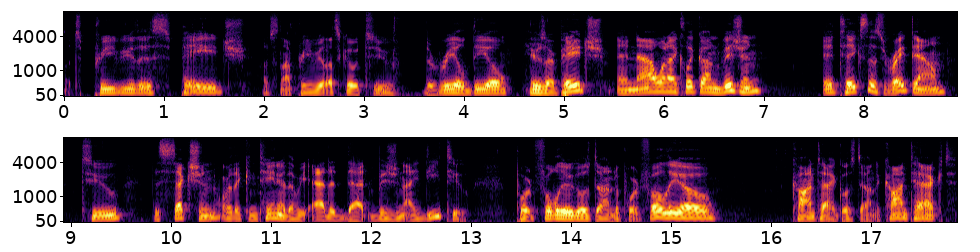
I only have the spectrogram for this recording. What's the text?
Let's preview this page. Let's not preview let's go to the real deal. Here's our page. And now when I click on vision, it takes us right down to the section or the container that we added that vision ID to. Portfolio goes down to portfolio, contact goes down to contact,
